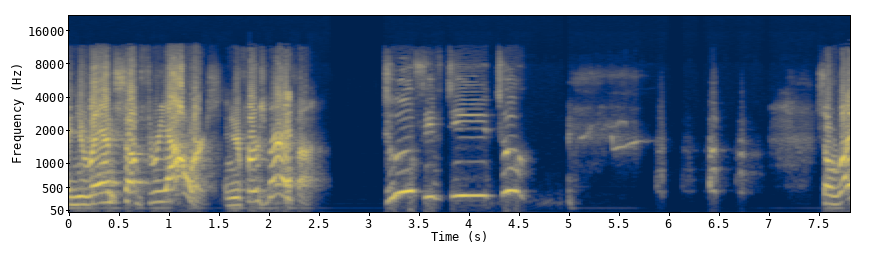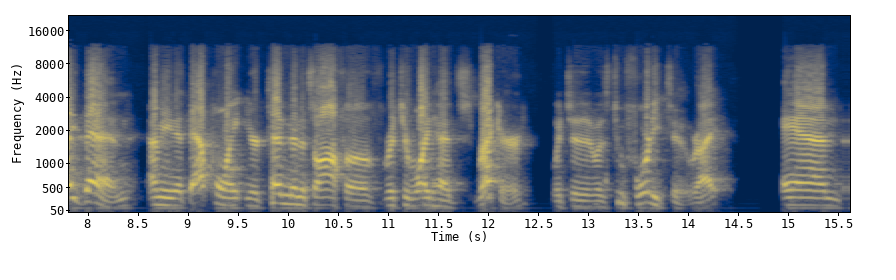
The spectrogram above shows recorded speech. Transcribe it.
And you ran sub three hours in your first marathon. 252. So right then, I mean, at that point, you're 10 minutes off of Richard Whitehead's record, which is- was 242, right? And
